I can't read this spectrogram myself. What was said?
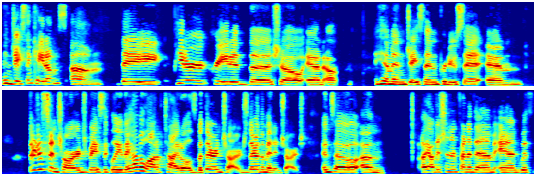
and Jason Katims. Um, they Peter created the show, and um, him and Jason produce it, and they're just in charge. Basically, they have a lot of titles, but they're in charge. They're the men in charge, and so. Um, I auditioned in front of them and with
